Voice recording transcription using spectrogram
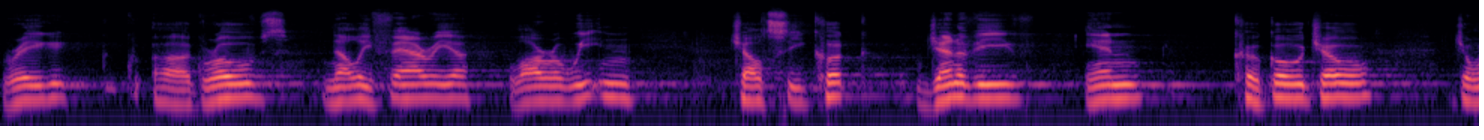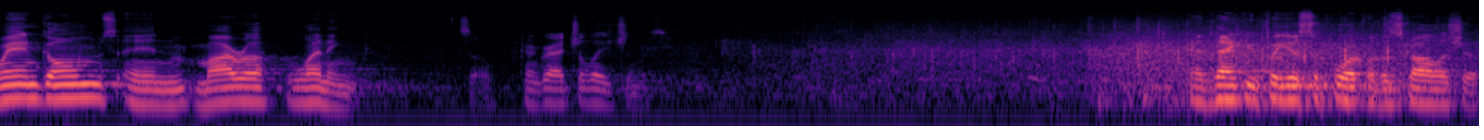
Ray uh, Groves, Nellie Faria, Laura Wheaton, Chelsea Cook, Genevieve, Ann Kokojo, Joanne Gomes, and Mara Lenning. So congratulations. And thank you for your support for the scholarship.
